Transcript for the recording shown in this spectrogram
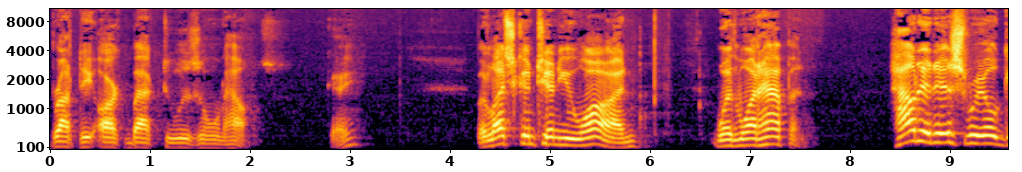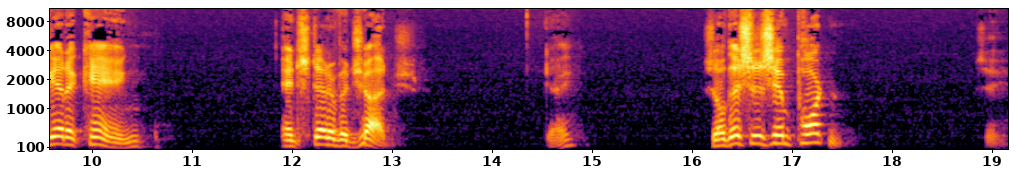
brought the ark back to his own house. Okay? But let's continue on with what happened. How did Israel get a king instead of a judge? Okay? So this is important. See?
